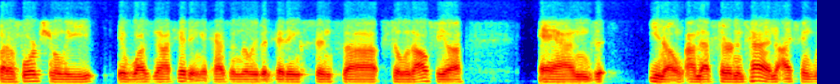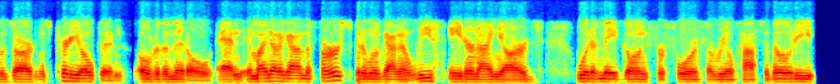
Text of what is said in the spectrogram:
but unfortunately, it was not hitting. It hasn't really been hitting since uh, Philadelphia and, you know, on that third and 10, I think Lazard was pretty open over the middle. And it might not have gone the first, but it would have gone at least eight or nine yards, would have made going for fourth a real possibility.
